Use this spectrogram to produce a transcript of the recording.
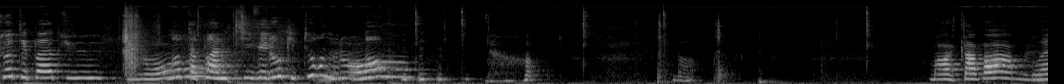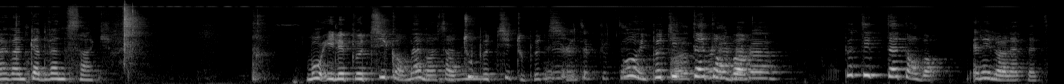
Toi, t'es pas. Tu... Non. Non, t'as pas un petit vélo qui tourne Non. Bon. Bon, ça va. mais- Ouais, 24-25. Bon, il est petit quand même, hein, c'est un tout petit, tout petit. Oh, une petite Oh, tête en bas. Petite tête en bas. Elle est là, la tête.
